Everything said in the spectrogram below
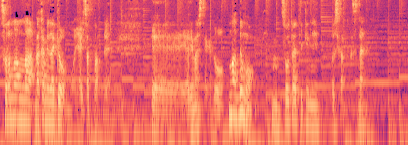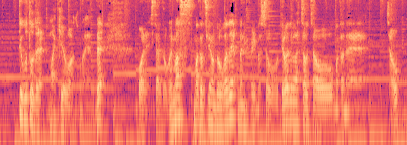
そのまんま中身だけをもう焼いちゃったんで、えーやりましたけど、まあでも、うん、相対的に美味しかったですね。ということで、まあ今日はこの辺で終わりにしたいと思います。また次の動画でお目にかかりましょう。ではでは、チャオチャオ。またね。チャオ。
